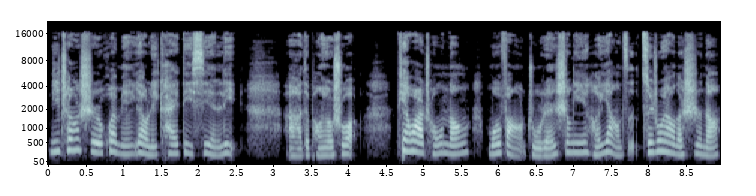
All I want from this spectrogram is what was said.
昵称是换名要离开地吸引力。啊的朋友说。天化虫能模仿主人声音和样子，最重要的是呢，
